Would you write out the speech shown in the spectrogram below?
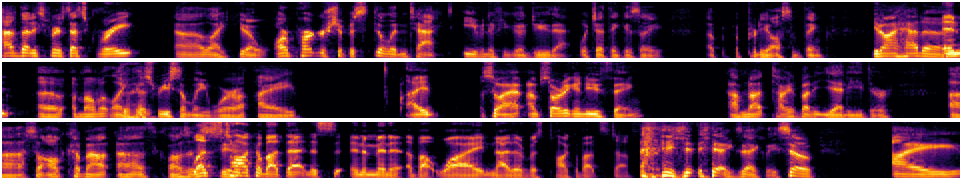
have that experience. That's great. Uh, like you know, our partnership is still intact even if you go do that, which I think is a a, a pretty awesome thing. You know, I had a and, a, a, moment like this recently where I I so I, I'm starting a new thing. I'm not talking about it yet either. Uh, so I'll come out uh, the closet. Let's soon. talk about that in a, in a minute about why neither of us talk about stuff. yeah, exactly. So I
